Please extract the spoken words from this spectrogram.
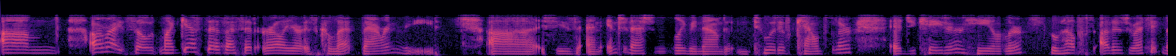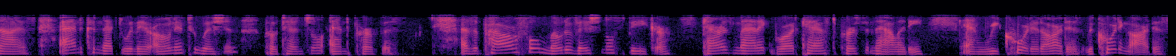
Um, all right. So my guest, as I said earlier, is Colette Baron Reid. Uh, she's an internationally renowned intuitive counselor, educator, healer who helps others recognize and connect with their own intuition, potential, and purpose. As a powerful motivational speaker, charismatic broadcast personality, and recorded artist, recording artist,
